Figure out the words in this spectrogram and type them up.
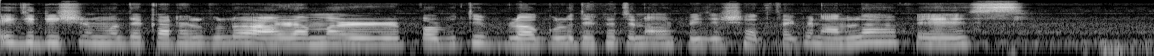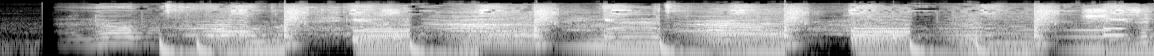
এই যে ডিশের মধ্যে কাঁঠালগুলো আর আমার পরবর্তী ব্লগগুলো দেখার জন্য আমার পেজের সাথে থাকবেন। আল্লাহ হাফেজ। She's a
